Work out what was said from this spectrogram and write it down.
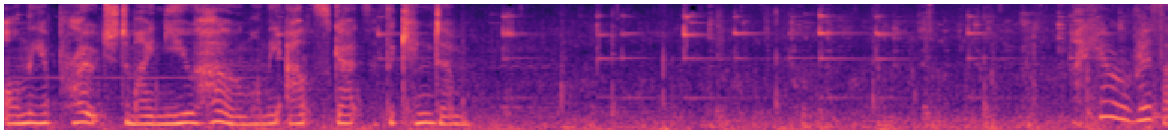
on the approach to my new home on the outskirts of the kingdom. Hear a river.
